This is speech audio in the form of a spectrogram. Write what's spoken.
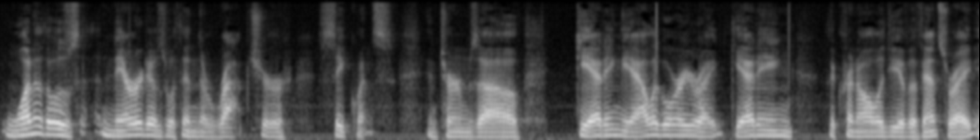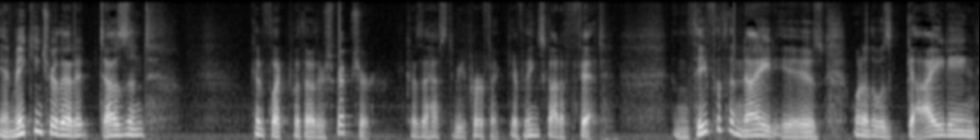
one of those narratives within the rapture sequence in terms of getting the allegory right, getting the chronology of events right, and making sure that it doesn't conflict with other scripture because it has to be perfect. Everything's got to fit. And the Thief of the Night is one of those guiding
